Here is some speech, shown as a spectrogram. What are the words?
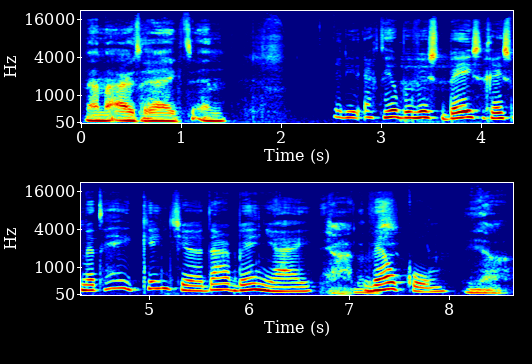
naar me uitreikt. En Ja, die echt heel bewust bezig is met... hé hey, kindje, daar ben jij. ja, dat is- Welkom. ja,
